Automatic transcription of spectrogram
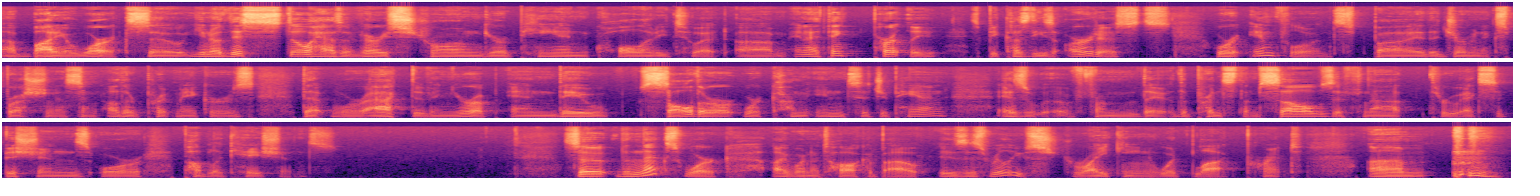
uh, body of work. So, you know, this still has a very strong European quality to it. Um, and I think partly it's because these artists were influenced by the German expressionists and other printmakers that were active in Europe. And they saw their artwork come into Japan as uh, from the, the prints themselves, if not through exhibitions or publications. So the next work I want to talk about is this really striking woodblock print. Um,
